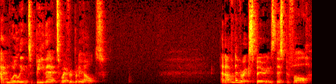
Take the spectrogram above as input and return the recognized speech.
and willing to be there to everybody else. And I've never experienced this before.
